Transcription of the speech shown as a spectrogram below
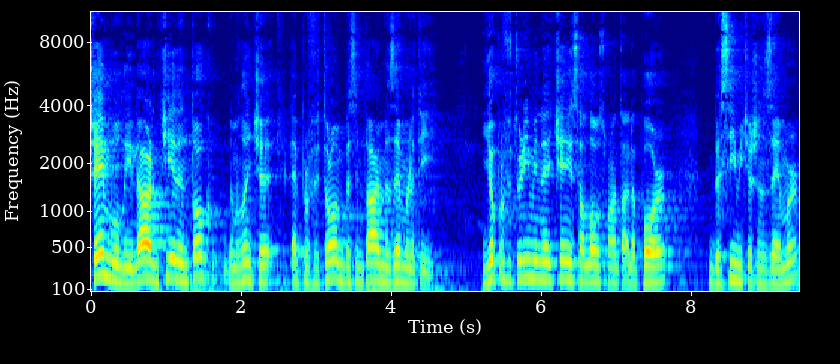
shembulli i lartë në qiej e në tokë, domethënë që e përfytyron besimtari me zemrën e tij. Jo përfytyrimin e qenies Allahu subhanahu wa taala, por besimi që është në zemër,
